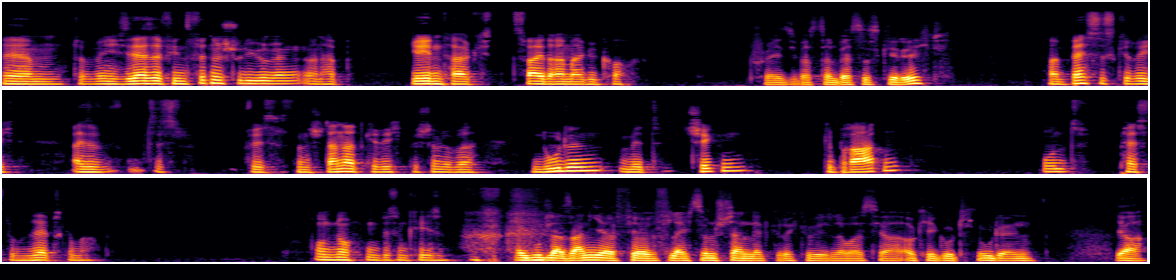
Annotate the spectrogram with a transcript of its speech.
Ähm, da bin ich sehr, sehr viel ins Fitnessstudio gegangen und habe jeden Tag zwei, dreimal gekocht. Crazy, was ist dein bestes Gericht? Mein bestes Gericht, also das ist so ein Standardgericht bestimmt, aber Nudeln mit Chicken gebraten und Pesto selbst gemacht. Und noch ein bisschen Käse. Ja gut, Lasagne wäre vielleicht so ein Standardgericht gewesen, aber ist ja, okay, gut, Nudeln, ja.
